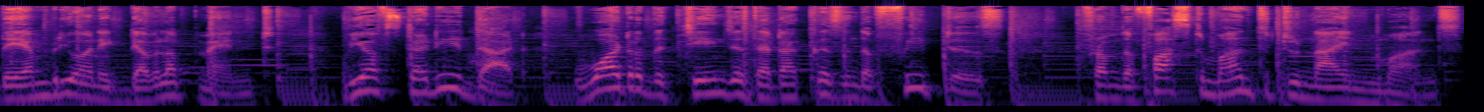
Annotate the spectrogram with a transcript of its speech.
the embryonic development, we have studied that what are the changes that occurs in the fetus from the first month to 9 months.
